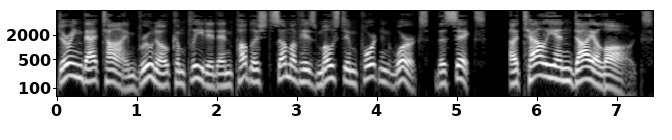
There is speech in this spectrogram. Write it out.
During that time Bruno completed and published some of his most important works, the six Italian dialogues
